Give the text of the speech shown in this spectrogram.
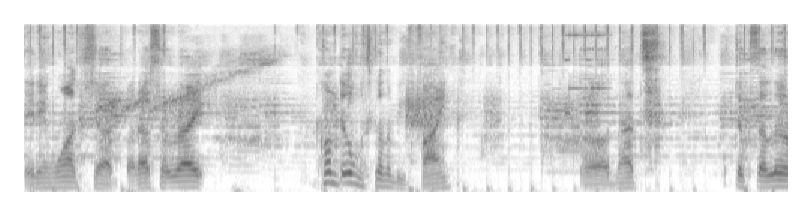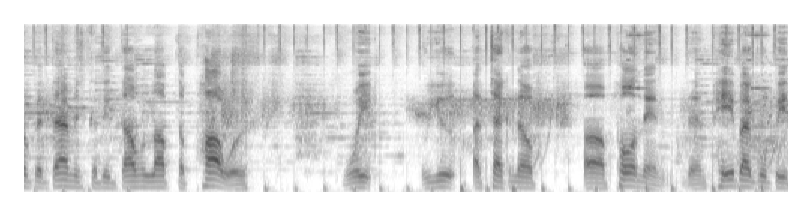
They didn't want shot, but that's alright. Condoom is gonna be fine. Well, not. It took a little bit damage because they double up the power. We, you attack the uh, opponent, then payback will be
